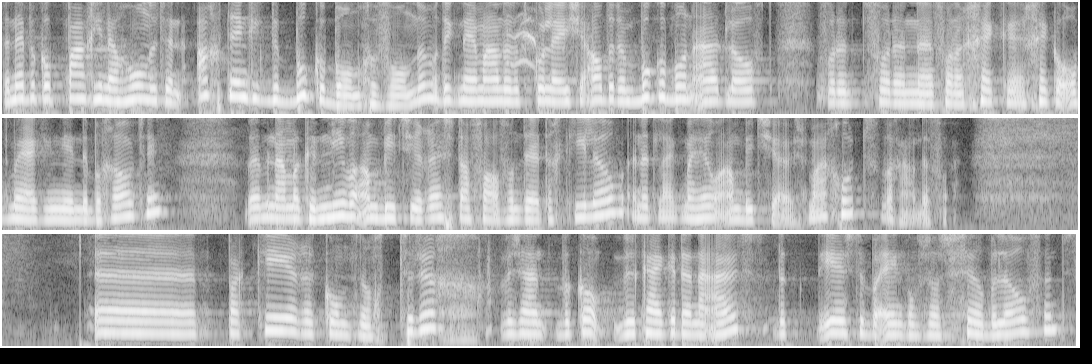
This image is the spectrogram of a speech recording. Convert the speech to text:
Dan heb ik op pagina 108 denk ik de boekenbon gevonden. Want ik neem aan dat het college altijd een boekenbon uitlooft... voor een, voor een, eh, voor een gekke, gekke opmerking in de begroting. We hebben namelijk een nieuwe ambitie restafval van 30 kilo. En het lijkt me heel ambitieus. Maar goed, we gaan ervoor. Eh, parkeren komt nog terug. We, zijn, we, we kijken daarnaar uit. De eerste bijeenkomst was veelbelovend.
